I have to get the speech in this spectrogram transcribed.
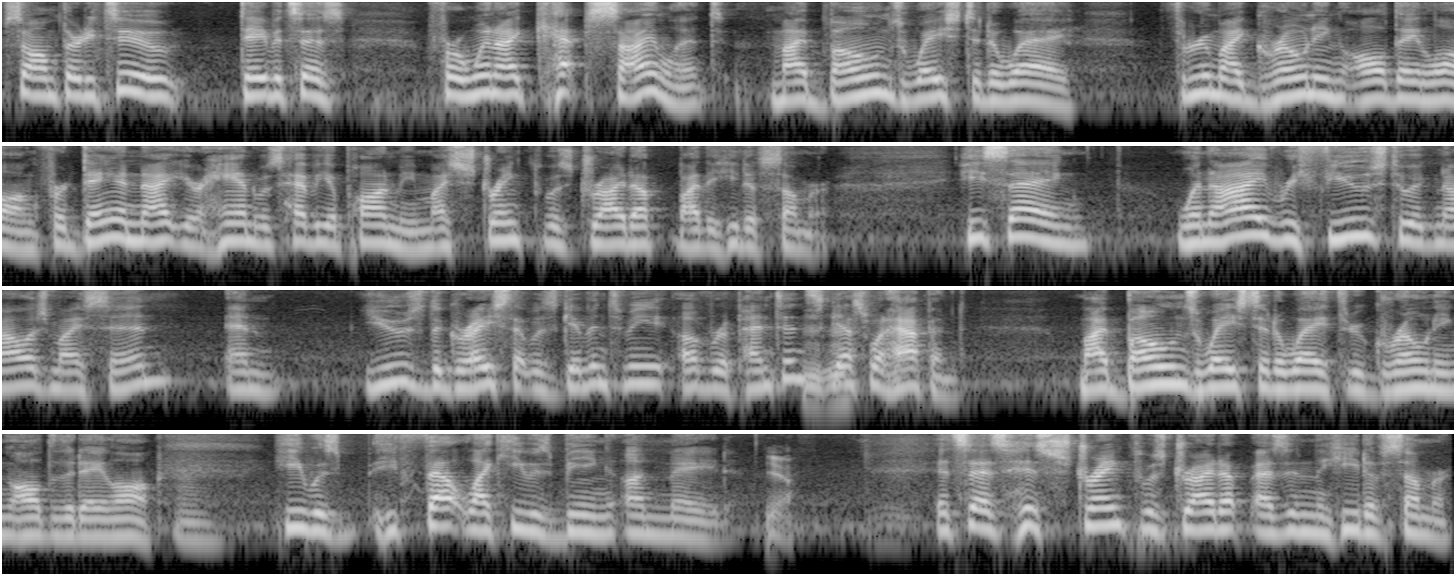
Psalm 32, David says, For when I kept silent, my bones wasted away through my groaning all day long. For day and night your hand was heavy upon me. My strength was dried up by the heat of summer. He's saying, When I refused to acknowledge my sin and use the grace that was given to me of repentance, mm-hmm. guess what happened? My bones wasted away through groaning all the day long. Mm. He was he felt like he was being unmade. Yeah. It says his strength was dried up as in the heat of summer.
